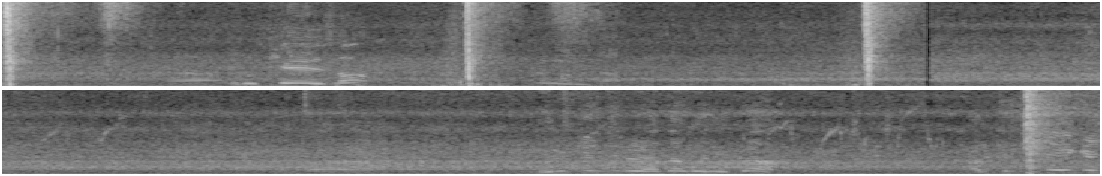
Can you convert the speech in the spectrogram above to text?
자 이렇게 해서 하는 겁니다. 노릇개질을 하다 보니까 이렇게 세게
